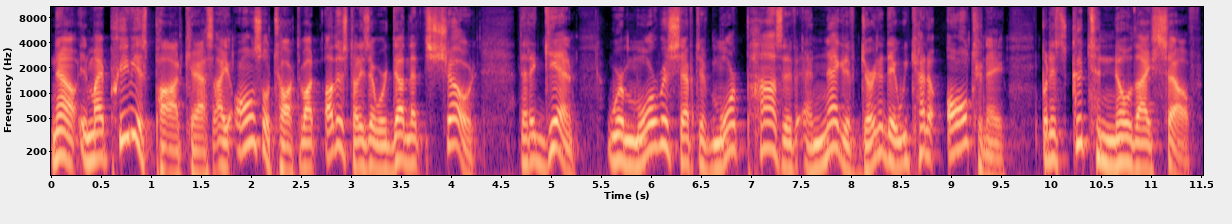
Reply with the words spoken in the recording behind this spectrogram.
Now, in my previous podcast, I also talked about other studies that were done that showed that, again, we're more receptive, more positive, and negative during the day. We kind of alternate, but it's good to know thyself.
